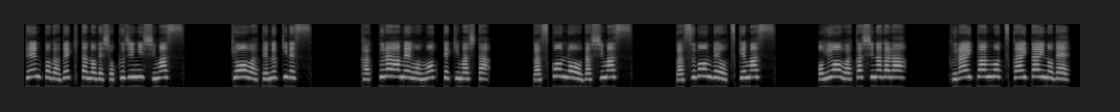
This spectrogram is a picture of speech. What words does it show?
テントができたので食事にします。今日は手抜きです。カップラーメンを持ってきました。ガスコンロを出します。ガスボンベをつけます。お湯を沸かしながら、フライパンも使いたいので、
